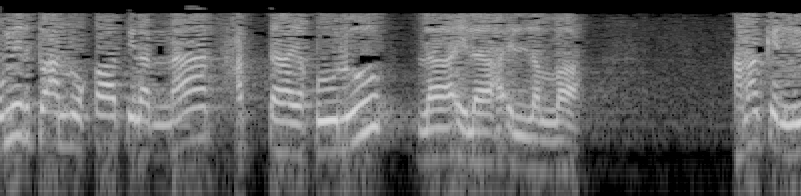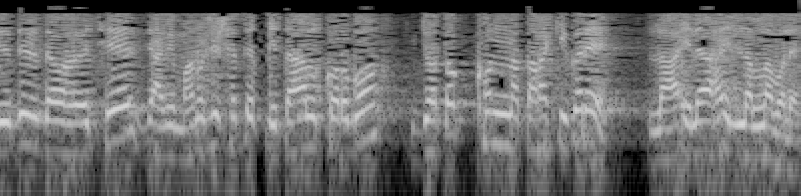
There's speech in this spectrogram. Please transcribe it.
উমির তো আমাকে নির্দেশ দেওয়া হয়েছে যে আমি মানুষের সাথে পিতাল করব, যতক্ষণ না তারা কি করে? লা বলে।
